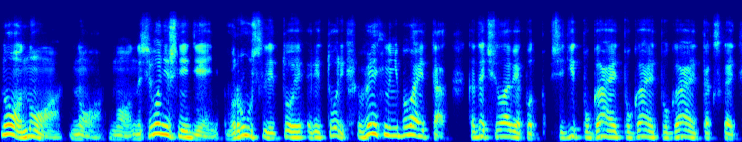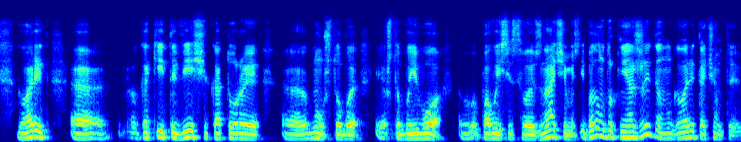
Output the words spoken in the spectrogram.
Но, но, но, но на сегодняшний день в русле той риторики, вы понимаете, ну не бывает так, когда человек вот сидит, пугает, пугает, пугает, так сказать, говорит э, какие-то вещи, которые, э, ну, чтобы, чтобы его повысить свою значимость, и потом вдруг неожиданно он говорит о чем-то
